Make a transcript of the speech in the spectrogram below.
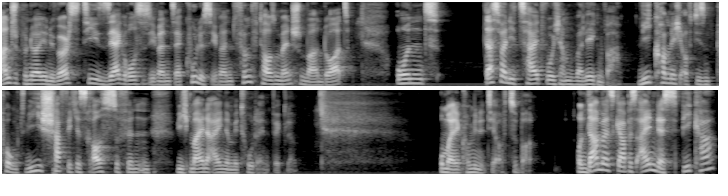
Entrepreneur University, sehr großes Event, sehr cooles Event, 5000 Menschen waren dort und das war die Zeit, wo ich am Überlegen war. Wie komme ich auf diesen Punkt? Wie schaffe ich es rauszufinden, wie ich meine eigene Methode entwickle, um meine Community aufzubauen? Und damals gab es einen der Speaker,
